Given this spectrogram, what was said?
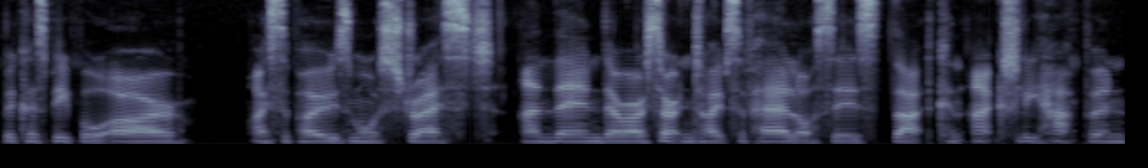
because people are, I suppose, more stressed. And then there are certain types of hair losses that can actually happen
